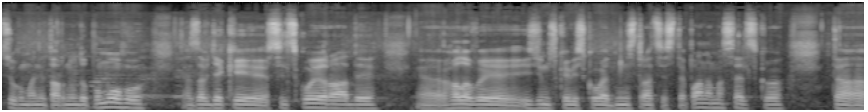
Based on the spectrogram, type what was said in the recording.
Цю гуманітарну допомогу завдяки сільської ради, голови Ізюмської військової адміністрації Степана Масельського та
